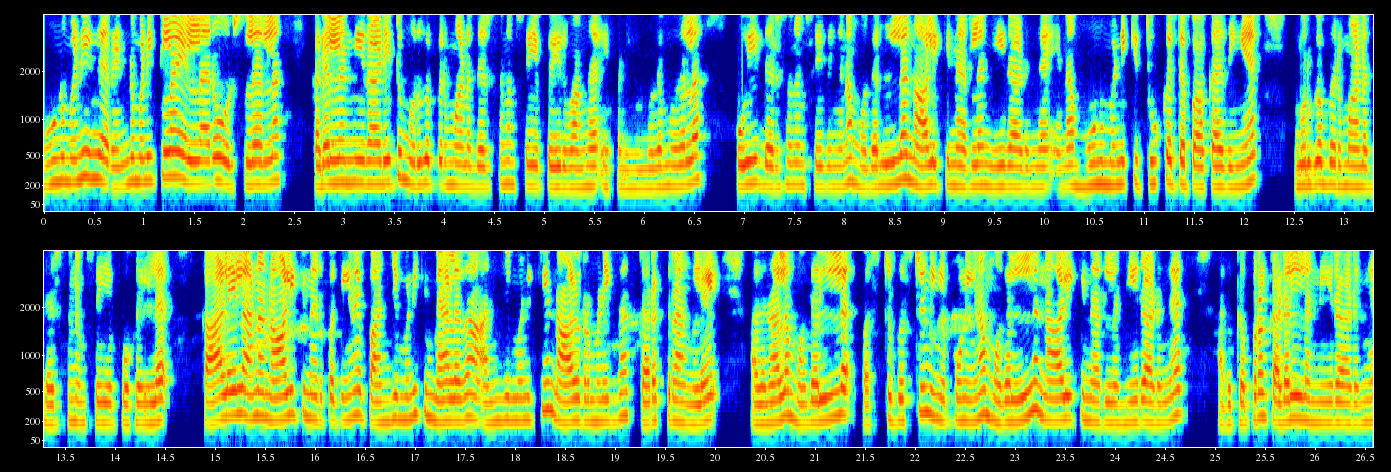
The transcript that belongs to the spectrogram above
மூணு மணிங்க ரெண்டு மணிக்கெல்லாம் எல்லாரும் ஒரு சிலர்லாம் கடல்ல நீராடிட்டு முருகப்பெருமான தரிசனம் செய்ய போயிருவாங்க. இப்ப நீங்க முத முதல்ல போய் தரிசனம் செய்துங்கன்னா முதல்ல நாளைக்கு நேரில் நீராடுங்க. ஏன்னா மூணு மணிக்கு தூக்கத்தை பார்க்காதீங்க. முருகபெருமான தரிசனம் செய்ய போகையில் காலையில் ஆனால் நாளைக்கு நேரம் பார்த்தீங்கன்னா இப்போ அஞ்சு மணிக்கு மேலே தான் அஞ்சு மணிக்கு நாலரை மணிக்கு தான் திறக்குறாங்களே. அதனால முதல்ல ஃபஸ்ட்டு ஃபஸ்ட்டு நீங்கள் போனீங்கன்னா முதல்ல நாளைக்கு நேரில் நீராடுங்க. அதுக்கப்புறம் கடலில் நீராடுங்க.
